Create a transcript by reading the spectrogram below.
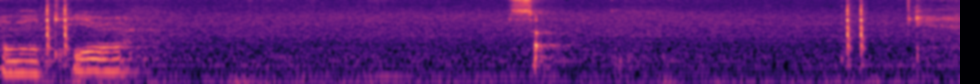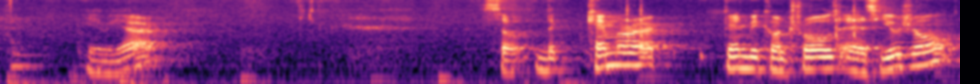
have it here, so, here we are. So the camera can be controlled as usual,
